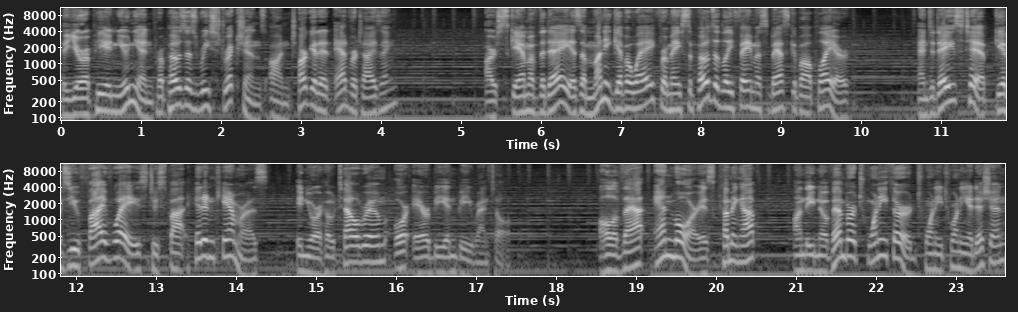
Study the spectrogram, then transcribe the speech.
The European Union proposes restrictions on targeted advertising. Our scam of the day is a money giveaway from a supposedly famous basketball player. And today's tip gives you five ways to spot hidden cameras in your hotel room or Airbnb rental. All of that and more is coming up on the November 23rd, 2020 edition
